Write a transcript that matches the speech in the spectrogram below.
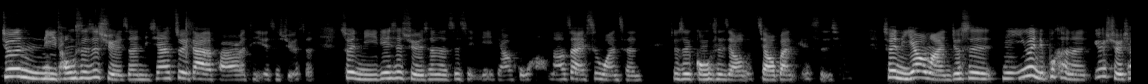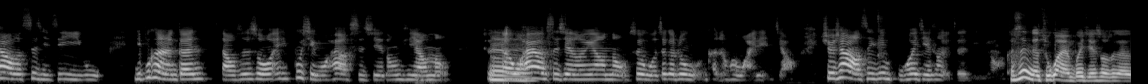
就是你同时是学生，你现在最大的 priority 也是学生，所以你一定是学生的事情你一定要顾好，然后再来是完成就是公司交交办的事情。所以你要嘛，你就是你，因为你不可能，因为学校的事情是义务，你不可能跟老师说，哎，不行，我还有实习的东西要弄，就呃，我还有实习的东西要弄，所以我这个论文可能会晚一点交。学校老师一定不会接受你这个理由。可是你的主管也不会接受这个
